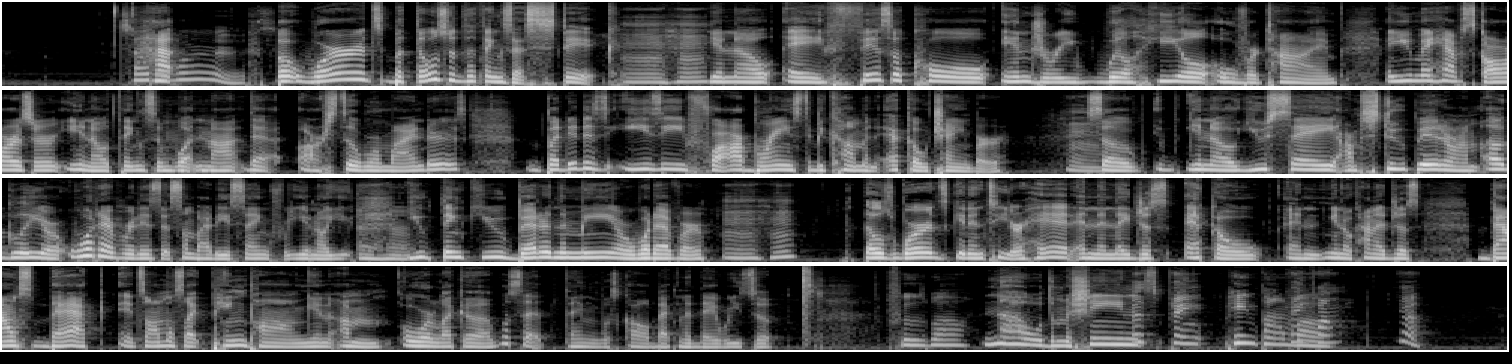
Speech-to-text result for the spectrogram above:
so How, words. But words, but those are the things that stick. Mm-hmm. You know, a physical injury will heal over time. And you may have scars or, you know, things and mm-hmm. whatnot that are still reminders. But it is easy for our brains to become an echo chamber. Hmm. So, you know, you say I'm stupid or I'm ugly or whatever it is that somebody is saying for, you know, you, uh-huh. you think you better than me or whatever. Mm-hmm. Those words get into your head and then they just echo and, you know, kind of just bounce back. It's almost like ping pong, you know, um, or like a, what's that thing was called back in the day where you used to, foosball? No, the machine. That's ping, ping pong ping ball. Pong.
